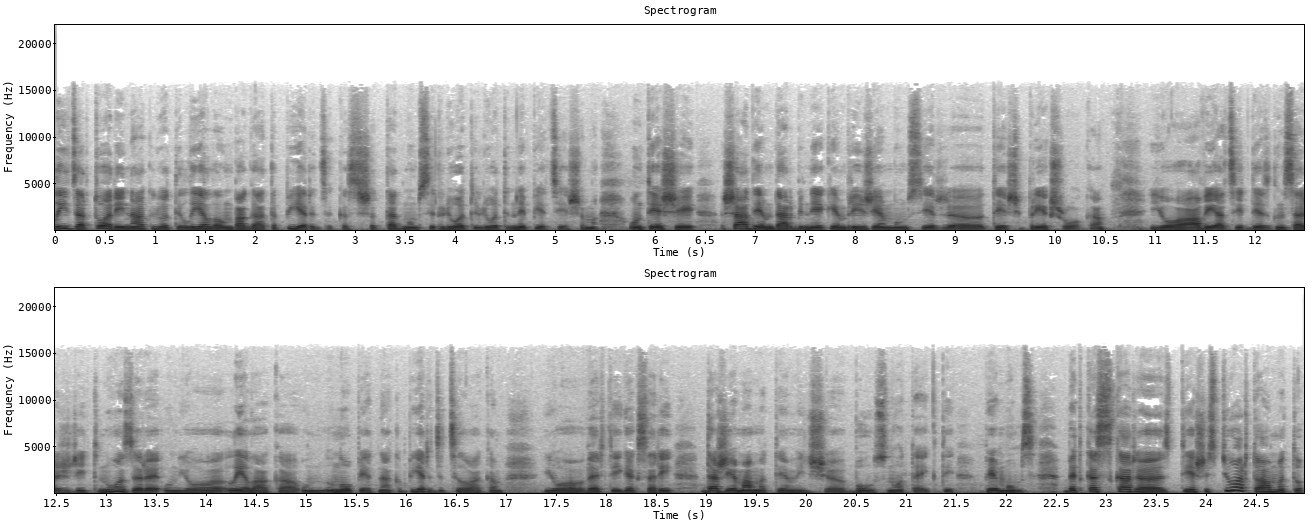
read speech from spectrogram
līdz ar to arī nāk ļoti liela un bagāta pieredze, kas tad mums ir ļoti, ļoti nepieciešama. Un tieši šādiem darbiniekiem brīžiem mums ir tieši priekšroka, jo aviācija ir diezgan sarežģīta nozare, un jo lielākā un nopietnāka pieredze cilvēkam, jo vērtīgāks arī dažiem amatiem viņš būs noteikti pie mums. Bet kas skar tieši stjortu amatu,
